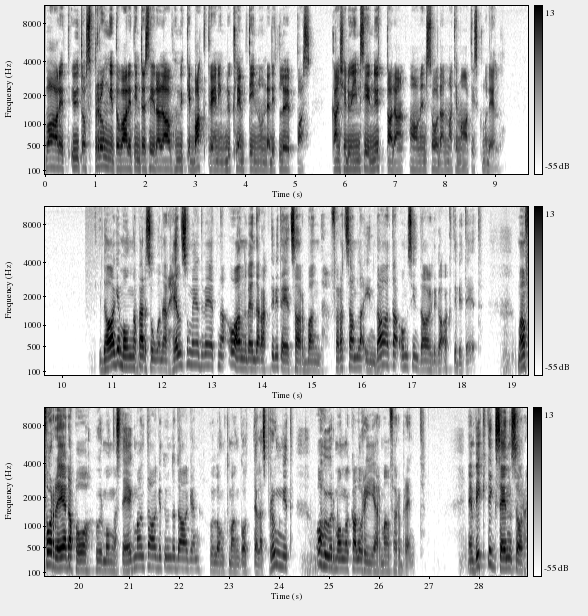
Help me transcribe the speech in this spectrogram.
varit ute och sprungit och varit intresserad av hur mycket backträning du klämt in under ditt löppass, kanske du inser nyttan av en sådan matematisk modell. Idag är många personer hälsomedvetna och använder aktivitetsarmband för att samla in data om sin dagliga aktivitet. Man får reda på hur många steg man tagit under dagen, hur långt man gått eller sprungit och hur många kalorier man förbränt. En viktig sensor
